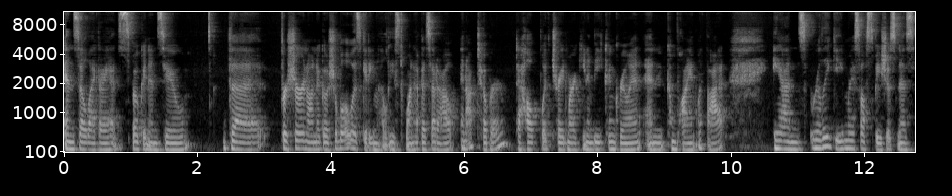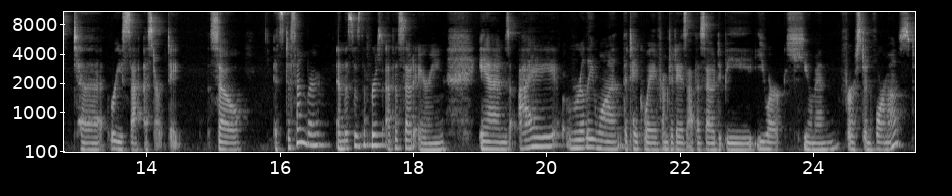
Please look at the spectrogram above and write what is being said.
And so, like I had spoken into, the for sure non negotiable was getting at least one episode out in October to help with trademarking and be congruent and compliant with that. And really gave myself spaciousness to reset a start date. So, it's December and this is the first episode airing. And I really want the takeaway from today's episode to be you are human first and foremost,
